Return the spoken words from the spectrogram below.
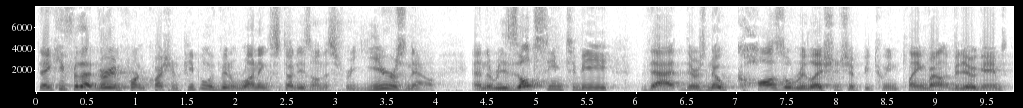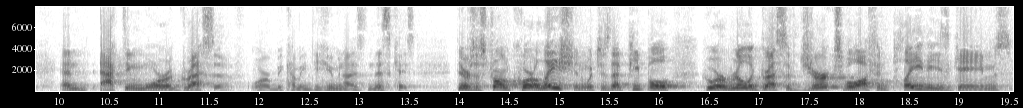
Thank you for that very important question. People have been running studies on this for years now, and the results seem to be that there's no causal relationship between playing violent video games and acting more aggressive or becoming dehumanized in this case. There's a strong correlation, which is that people who are real aggressive jerks will often play these games.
